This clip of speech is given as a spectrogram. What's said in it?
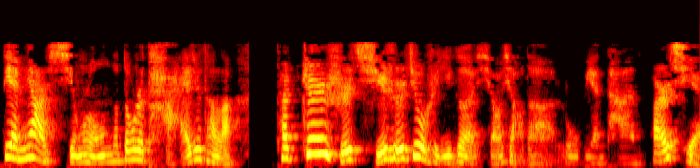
店面形容，那都是抬举它了。它真实其实就是一个小小的路边摊，而且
